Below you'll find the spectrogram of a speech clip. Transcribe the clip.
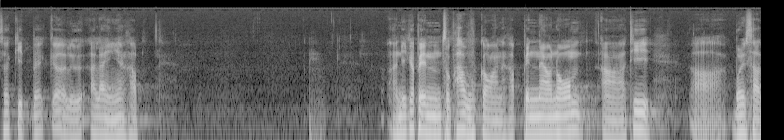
circuit breaker หรืออะไรอย่างเงี้ยครับ อันนี้ก็เป็นสุขภาพอุปกรณ์นะครับ เป็นแนวโน้มที่บริษัท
